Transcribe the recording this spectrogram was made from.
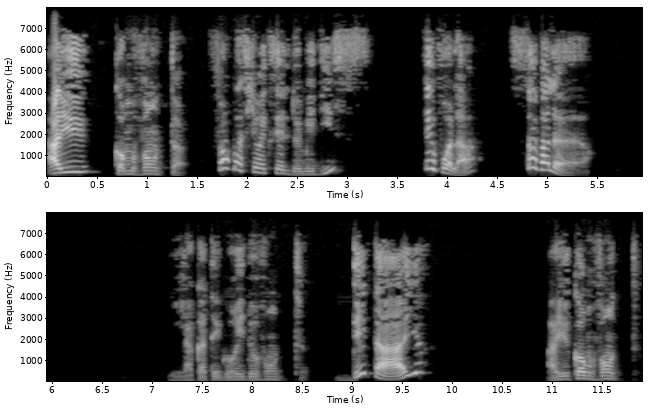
a eu comme vente formation Excel 2010 et voilà sa valeur. La catégorie de vente détail a eu comme vente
